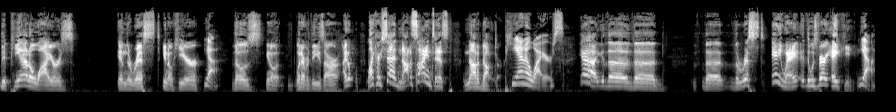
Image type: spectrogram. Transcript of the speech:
the piano wires in the wrist. You know here, yeah. Those you know whatever these are. I don't like I said, not a scientist, not a doctor. Piano wires. Yeah, the the the the wrist. Anyway, it, was very achy. Yeah.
